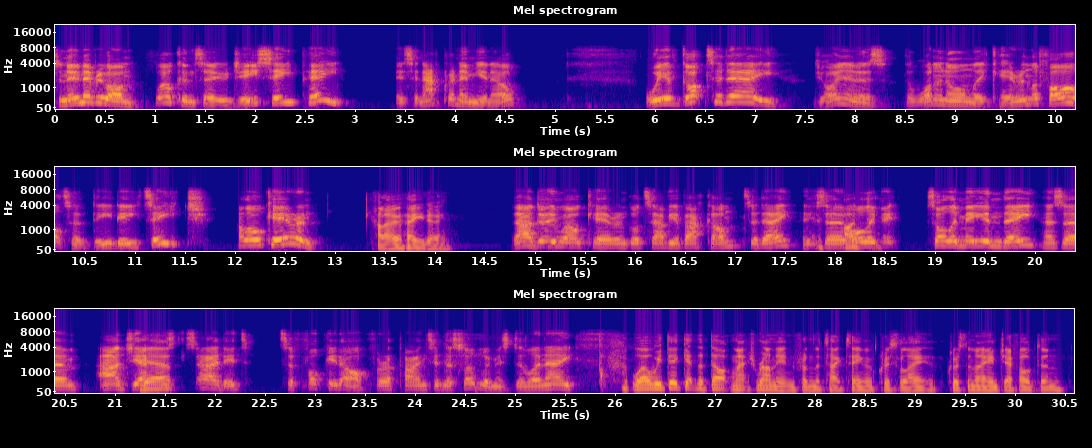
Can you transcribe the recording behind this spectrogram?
Good afternoon, everyone. Welcome to GCP. It's an acronym, you know. We have got today joining us the one and only Kieran Lefort of DD Teach. Hello, Kieran. Hello, how you doing? Ah, doing well, Kieran. Good to have you back on today. It's uh, only me, it's only me and thee as um our Jeff Yeah. has decided to fuck it off for a pint in the sun with Mr. Lene. Well, we did get the dark match run in from the tag team of Chris Lane, Chris Lene and Jeff Ogden.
